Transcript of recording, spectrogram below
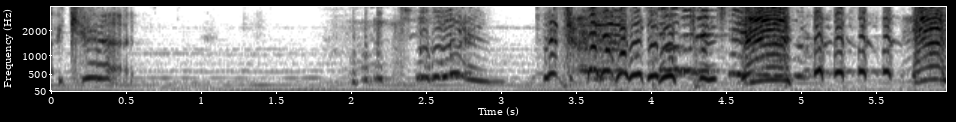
I can't. Oh,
